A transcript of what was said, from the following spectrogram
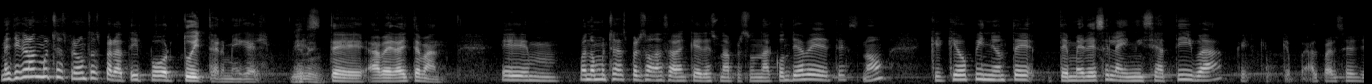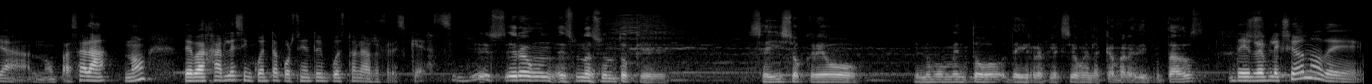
Me llegaron muchas preguntas para ti por Twitter, Miguel. Este, a ver, ahí te van. Em, bueno, muchas personas saben que eres una persona con diabetes, ¿no? ¿Qué, qué opinión te, te merece la iniciativa, que, que, al parecer ya no pasará, ¿no? De bajarle 50% impuesto a las refresqueras. Es, era un, es un asunto que se hizo, creo, en un momento de irreflexión en la Cámara de Diputados. ¿De irreflexión o de...?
